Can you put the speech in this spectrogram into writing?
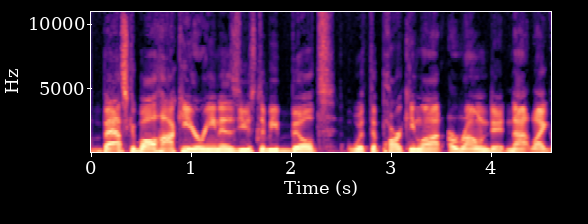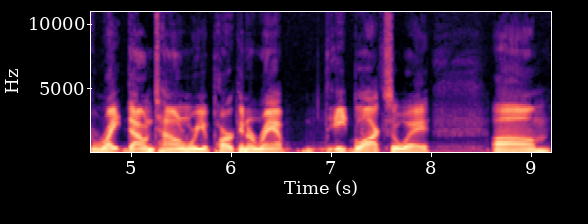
basketball hockey arenas used to be built with the parking lot around it, not like right downtown where you park in a ramp eight blocks away. Um,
